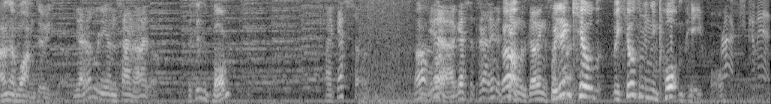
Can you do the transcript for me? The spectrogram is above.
I don't know what I'm doing though. Yeah, I don't really understand it either. Is this a bomb? I guess so. Oh, Yeah, I guess the, I think the well, train was going so. we didn't kill. We killed some important people. Rax, come in.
